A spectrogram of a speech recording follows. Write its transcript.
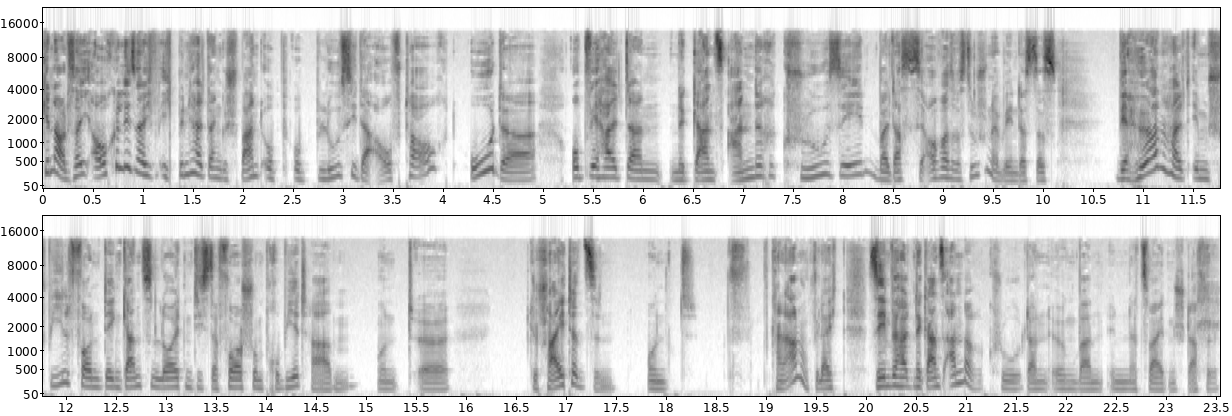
genau, das habe ich auch gelesen. Aber ich, ich bin halt dann gespannt, ob, ob Lucy da auftaucht oder ob wir halt dann eine ganz andere Crew sehen, weil das ist ja auch was, was du schon erwähnt hast, dass wir hören halt im Spiel von den ganzen Leuten, die es davor schon probiert haben und äh, gescheitert sind. Und keine Ahnung, vielleicht sehen wir halt eine ganz andere Crew dann irgendwann in der zweiten Staffel.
